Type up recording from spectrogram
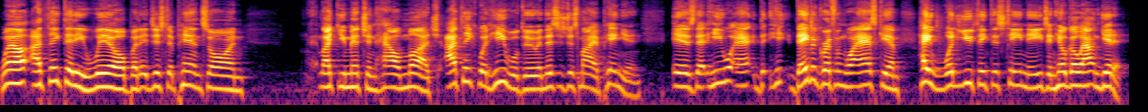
Well, I think that he will, but it just depends on, like you mentioned, how much. I think what he will do, and this is just my opinion, is that he will. He, David Griffin will ask him, "Hey, what do you think this team needs?" and he'll go out and get it.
